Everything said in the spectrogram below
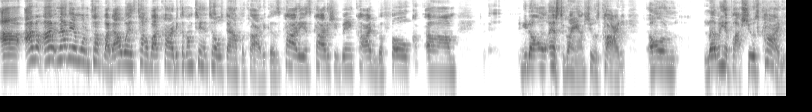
uh, I don't. I, and I didn't want to talk about it. I always talk about Cardi because I'm ten toes down for Cardi because Cardi is Cardi. She been Cardi before. Um, you know, on Instagram she was Cardi. On Love and Hip Hop she was Cardi.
